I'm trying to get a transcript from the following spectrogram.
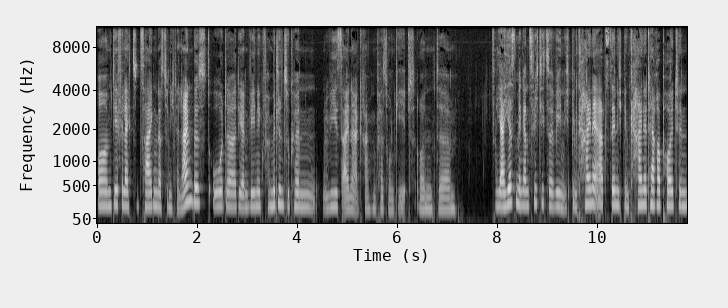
um dir vielleicht zu zeigen, dass du nicht allein bist oder dir ein wenig vermitteln zu können, wie es einer erkrankten Person geht. Und äh, ja, hier ist mir ganz wichtig zu erwähnen, ich bin keine Ärztin, ich bin keine Therapeutin.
